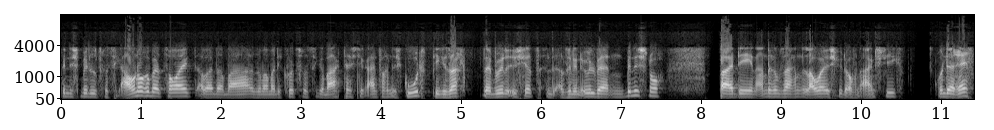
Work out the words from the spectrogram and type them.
bin ich mittelfristig auch noch überzeugt, aber da war, also war mal die kurzfristige Markttechnik einfach nicht gut. Wie gesagt, da würde ich jetzt, also den Ölwerten bin ich noch. Bei den anderen Sachen lauere ich wieder auf den Einstieg. Und der Rest,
